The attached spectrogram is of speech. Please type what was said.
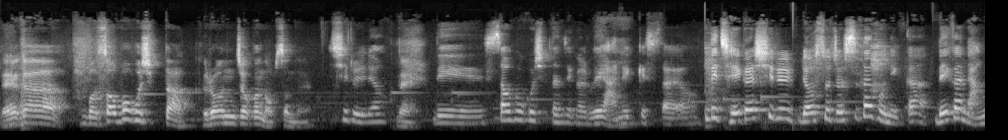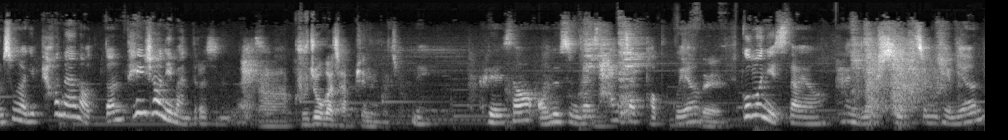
내가 한번 써보고 싶다 그런 적은 없었나요? 시를요? 네. 네, 써보고 싶다는 생각을 왜 안 했겠어요. 근데 제가 시를 몇 소절 쓰다 보니까 내가 낭송하기 편한 어떤 텐션이 만들어지는 거예요. 아 구조가 잡히는 거죠. 네. 그래서 어느 순간 살짝 덥고요. 네. 꿈은 있어요. 한 60쯤 되면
